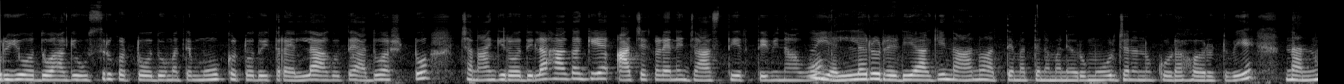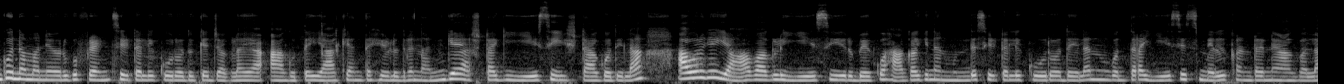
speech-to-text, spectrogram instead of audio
ಉರಿಯೋದು ಹಾಗೆ ಉಸಿರು ಕಟ್ಟೋದು ಮತ್ತು ಮೂಗು ಕಟ್ಟೋದು ಈ ಥರ ಎಲ್ಲ ಆಗುತ್ತೆ. ಅದು ಅಷ್ಟು ಚೆನ್ನಾಗಿರೋದಿಲ್ಲ. ಹಾಗಾಗಿ ಆಚೆ ಕಡೆನೇ ಜಾಸ್ತಿ ಇರ್ತೀವಿ ನಾವು. ಎಲ್ಲರೂ ರೆಡಿಯಾಗಿ ನಾನು ಅತ್ತೆ ಮತ್ತು ನಮ್ಮ ಮನೆಯವರು ಮೂರು ಜನನೂ ಕೂಡ ಹೊರಟ್ವಿ. ನನಗೂ ನಮ್ಮ ಮನೆಯವ್ರಿಗೂ ಫ್ರೆಂಡ್ ಸೀಟಲ್ಲಿ ಕೂರೋದಕ್ಕೆ ಜಗಳ ಆಗುತ್ತೆ. ಯಾಕೆ ಅಂತ ಹೇಳಿದ್ರೆ ನನಗೆ ಅಷ್ಟಾಗಿ ಎ ಸಿ ಇಷ್ಟ ಆಗೋದಿಲ್ಲ. ಅವ್ರಿಗೆ ಯಾವಾಗಲೂ ಎ ಸಿ ಇರಬೇಕು. ಹಾಗಾಗಿ ನಾನು ಮುಂದೆ ಸೀಟಲ್ಲಿ ಕೂರೋದೇ ಇಲ್ಲ. ನನಗೊಂಥರ ಎ ಸಿ ಸ್ಮೆಲ್ ಕಂಡ್ರೇ ಆಗೋಲ್ಲ.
